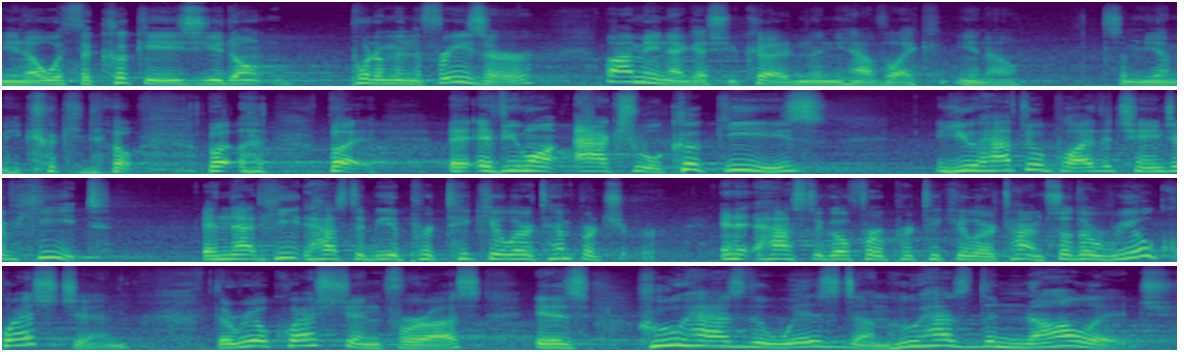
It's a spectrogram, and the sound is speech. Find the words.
You know, with the cookies, you don't put them in the freezer well, I mean, I guess you could, and then you have like, you know, some yummy cookie dough. But, but if you want actual cookies, you have to apply the change of heat. And that heat has to be a particular temperature. And it has to go for a particular time. So the real question, the real question for us is who has the wisdom, who has the knowledge,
